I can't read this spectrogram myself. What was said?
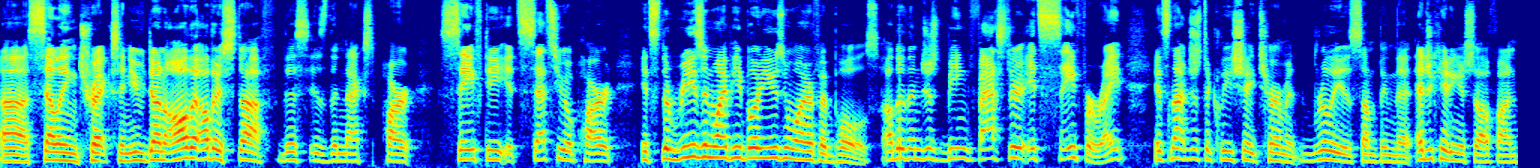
uh, selling tricks and you've done all the other stuff, this is the next part safety. It sets you apart. It's the reason why people are using water fed poles. Other than just being faster, it's safer, right? It's not just a cliche term. It really is something that educating yourself on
